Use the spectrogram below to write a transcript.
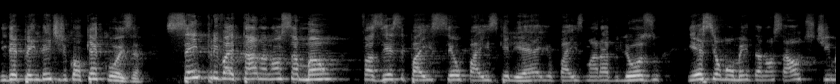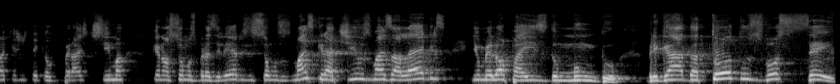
Independente de qualquer coisa. Sempre vai estar na nossa mão fazer esse país ser o país que ele é e o país maravilhoso. E esse é o momento da nossa autoestima, que a gente tem que recuperar a estima, porque nós somos brasileiros e somos os mais criativos, mais alegres e o melhor país do mundo. Obrigado a todos vocês.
